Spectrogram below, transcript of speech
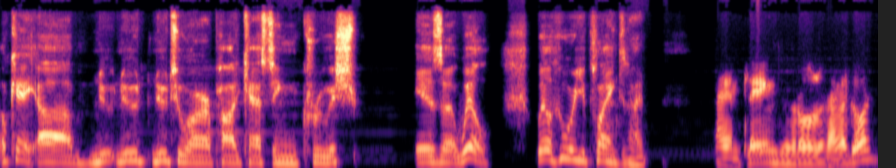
Okay, um, new new new to our podcasting crewish is uh, Will. Will, who are you playing tonight? I am playing the role of Aragorn,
